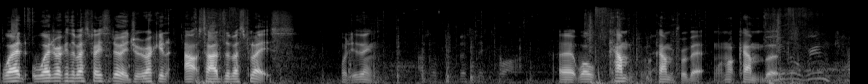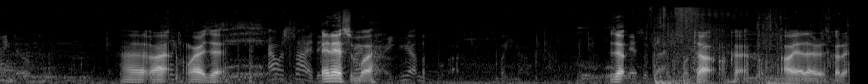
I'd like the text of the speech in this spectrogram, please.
Where where do you reckon the best place to do it? Do you reckon outside's the best place? What do you think? That's what the six bar. Uh, well, camp camp for a bit. Well, not camp, but uh, right. Where is it? Outside. In here somewhere. You can get on the. But you know. Is it It's on top? Okay, cool. Oh yeah, there it is. Got it.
